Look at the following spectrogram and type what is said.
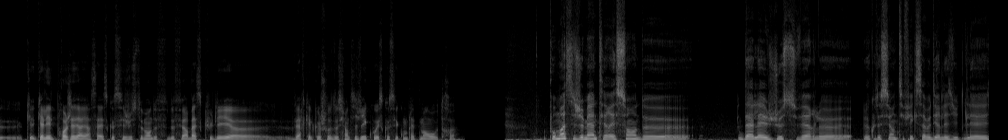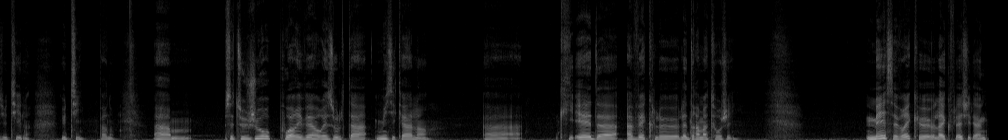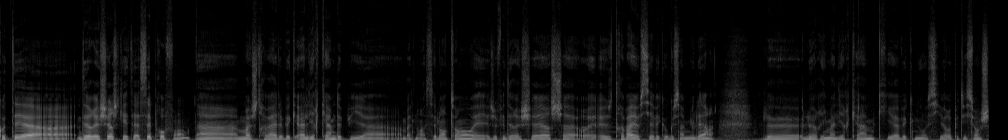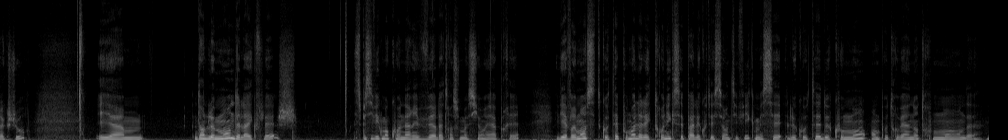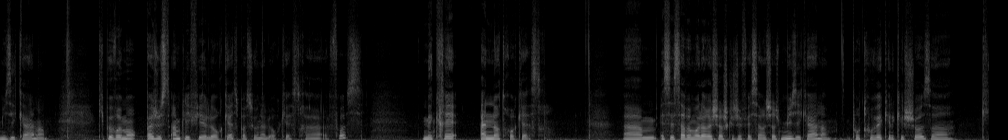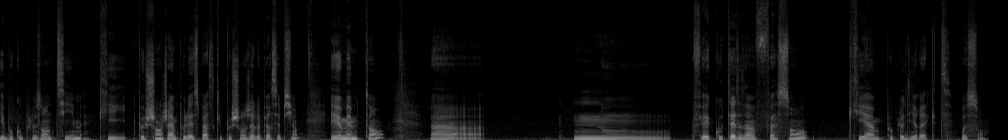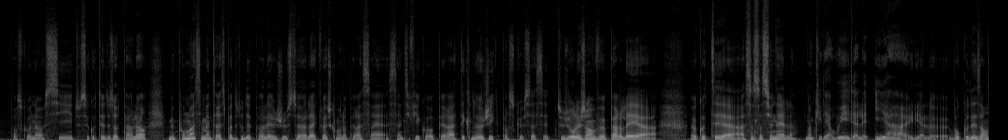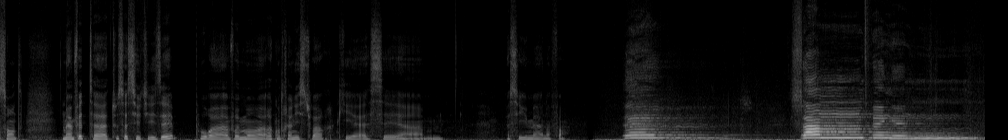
quel est le projet derrière ça? Est-ce que c'est justement de, de, faire basculer euh, vers quelque chose de scientifique ou est-ce que c'est complètement autre? Pour moi, c'est jamais intéressant de d'aller juste vers le, le, côté scientifique. Ça veut dire les, les utiles, outils, pardon. Euh, c'est toujours pour arriver au résultat musical qui aide avec le, la dramaturgie. Mais c'est vrai que Like Flash, il a un côté euh, de recherche qui était assez profond. Euh, moi, je travaille avec, à l'IRCAM depuis euh, maintenant assez longtemps et je fais des recherches. je travaille aussi avec Augustin Muller, le, le RIM à qui est avec nous aussi à répétition chaque jour. Et dans le monde de Like Flash, spécifiquement quand on arrive vers la transformation et après, il y a vraiment ce côté, pour moi l'électronique, c'est pas le côté scientifique, mais c'est le côté de comment on peut trouver un autre monde musical qui peut vraiment pas juste amplifier l'orchestre, parce qu'on a l'orchestre à la mais créer un autre orchestre. Euh, et c'est ça vraiment la recherche que j'ai fait, c'est la recherche musicale pour trouver quelque chose euh, qui est beaucoup plus intime, qui peut changer un peu l'espace, qui peut changer la perception, et en même temps, euh, nous fait écouter d'une façon qui est un peu plus directe au son. Parce qu'on a aussi tous ces côtés des autres parleurs. Mais pour moi, ça ne m'intéresse pas du tout de parler juste à Like Flash comme un opéra scientifique ou opéra technologique, parce que ça, c'est toujours les gens veulent parler à, côté sensationnel. Donc il y a, oui, il y a les IA, il y a le, beaucoup des enceintes. Mais en fait, tout ça, c'est utilisé pour vraiment raconter une histoire qui est assez, assez humaine à la fin. something in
